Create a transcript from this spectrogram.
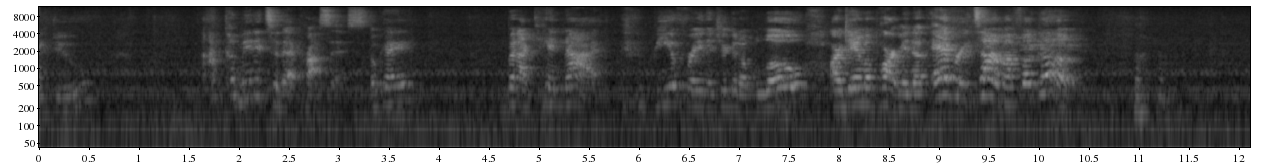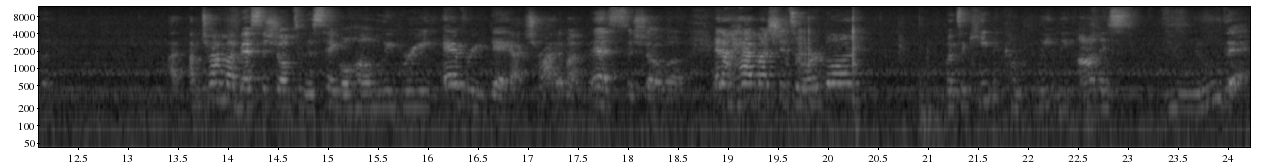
I do. I'm committed to that process, okay? But I cannot be afraid that you're gonna blow our damn apartment up every time I fuck up. I, I'm trying my best to show up to this table humbly, Bree. Every day I try my best to show up. And I have my shit to work on. But to keep it completely honest, you knew that.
